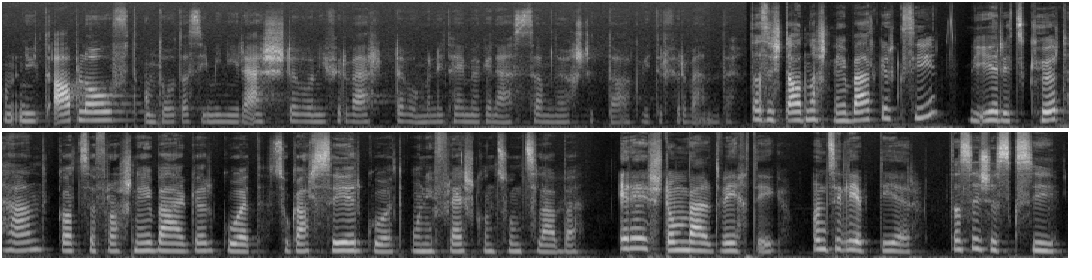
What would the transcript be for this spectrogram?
und nichts abläuft. Und auch, dass ich meine Reste, die ich verwerte, die wir nicht haben mögen essen, am nächsten Tag wieder verwende. Das war Anna Schneeberger. gewesen. Wie ihr jetzt gehört habt, geht es Frau Schneeberger gut, sogar sehr gut, ohne Fleischkonsum zu leben. Ihr ist die Umwelt wichtig und sie liebt Tiere. Das war es. Gewesen.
